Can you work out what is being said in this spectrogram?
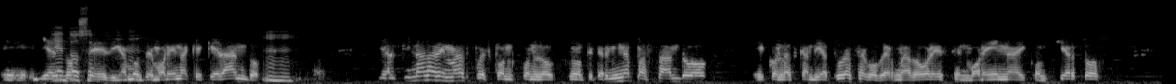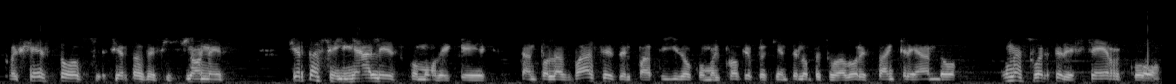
eh, yéndose, digamos, de Morena que quedando y al final además pues con, con, lo, que termina pasando eh, con las candidaturas a gobernadores en Morena y con ciertos pues gestos, ciertas decisiones, ciertas señales como de que tanto las bases del partido como el propio presidente López Obrador están creando una suerte de cerco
